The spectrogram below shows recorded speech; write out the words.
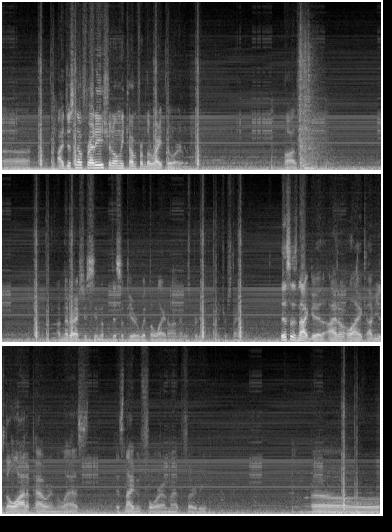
Uh, I just know Freddy should only come from the right door. Pause. I've never actually seen them disappear with the light on. It was pretty interesting. This is not good. I don't like. I've used a lot of power in the last. It's not even four. I'm at 30. Oh,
